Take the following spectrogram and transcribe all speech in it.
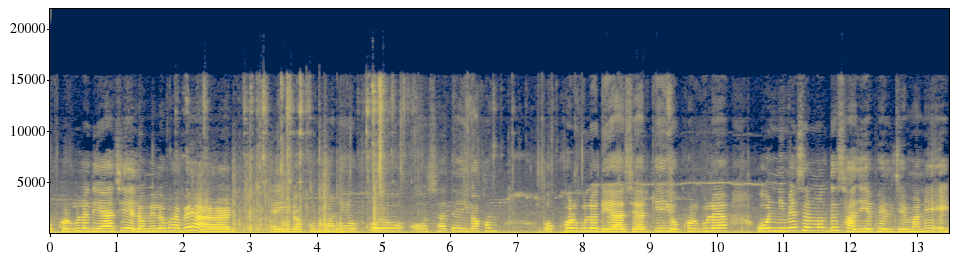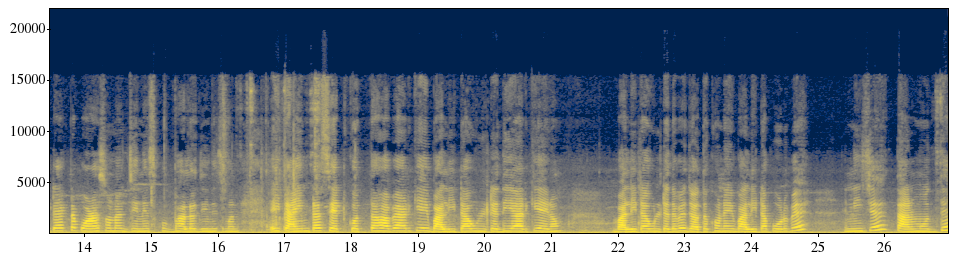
অক্ষরগুলো দেওয়া আছে এলোমেলো ভাবে আর এই রকম মানে অক্ষরও ওর সাথে এই রকম অক্ষরগুলো দেওয়া আছে আর কি। এই অক্ষরগুলো ও নিমেষের মধ্যে সাজিয়ে ফেলছে। মানে এইটা একটা পড়াশোনার জিনিস, খুব ভালো জিনিস। মানে এই টাইমটা সেট করতে হবে আর কি, এই বালিটা উল্টে দিয়ে আর কি এরম। বালিটা উল্টে দেবে, যতক্ষণ এই বালিটা পড়বে নিচে, তার মধ্যে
